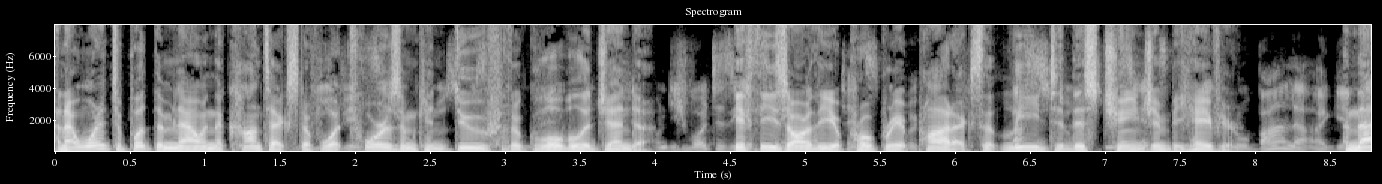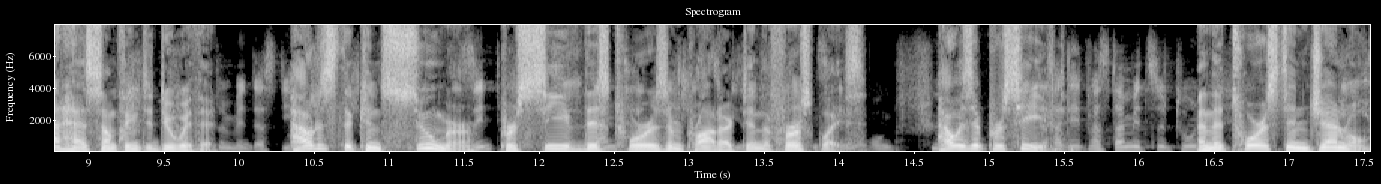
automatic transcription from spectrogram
and I wanted to put them now in the context of what tourism can do for the global agenda, if these are the appropriate products that lead to this change in behavior. And that has something to do with it. How does the consumer perceive this tourism product in the first place? How is it perceived? And the tourist in general,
